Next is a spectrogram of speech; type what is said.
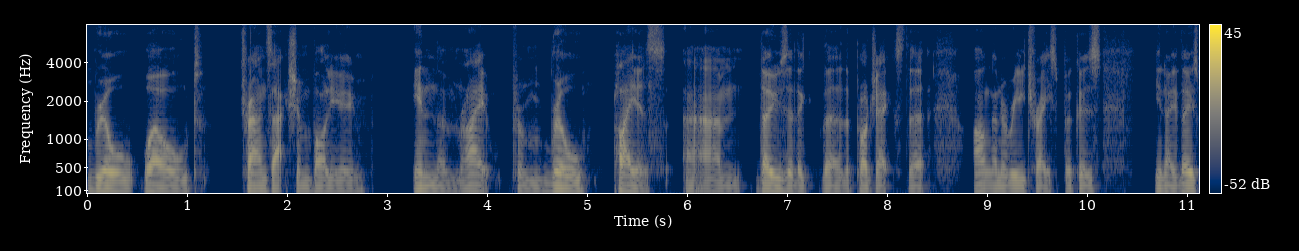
real world transaction volume in them right from real players. Um, those are the, the, the projects that aren't going to retrace because you know those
